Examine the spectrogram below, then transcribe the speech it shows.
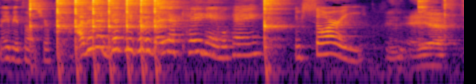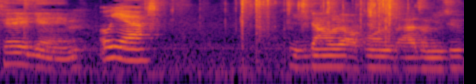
Maybe it's not true. I've been addicted to this AFK game, okay? I'm sorry. An AFK game. Oh yeah. Did you download it off one of those ads on YouTube?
